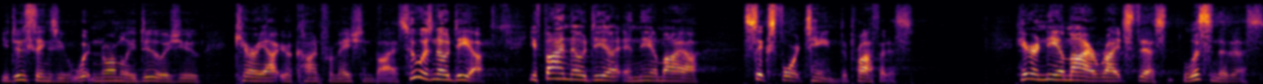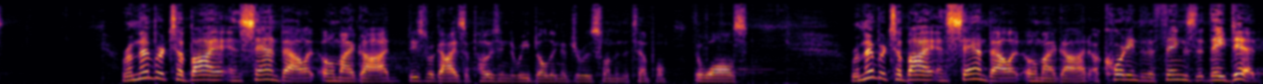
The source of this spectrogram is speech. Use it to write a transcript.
you do things you wouldn't normally do as you carry out your confirmation bias. Who was Noadiah? You find Noadiah in Nehemiah 6:14, the prophetess. Here in Nehemiah writes this. Listen to this. Remember Tobiah and Sanballat, oh my God. These were guys opposing the rebuilding of Jerusalem and the temple, the walls. Remember Tobiah and Sanballat, oh my God, according to the things that they did.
